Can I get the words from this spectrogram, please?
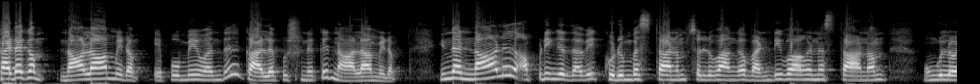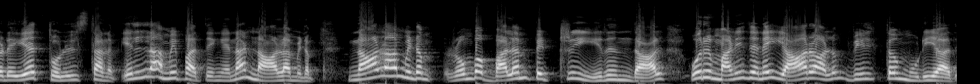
கடகம் நாலாம் இடம். எப்பவுமே வந்து காலபுருஷனுக்கு நாலாம் இடம். இந்த நாலு அப்படிங்கிறதாவே குடும்பஸ்தானம் சொல்லுவாங்க வண்டி வாகன ஸ்தானம் உங்களுடைய தொழில் ஸ்தானம். எல்லாமே பார்த்தீங்கன்னா நாலாம் இடம். நாலாம் இடம் ரொம்ப பலம் பெற்று இருந்தால் ஒரு மனிதனை யாராலும் வீழ்த்த முடியாது.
